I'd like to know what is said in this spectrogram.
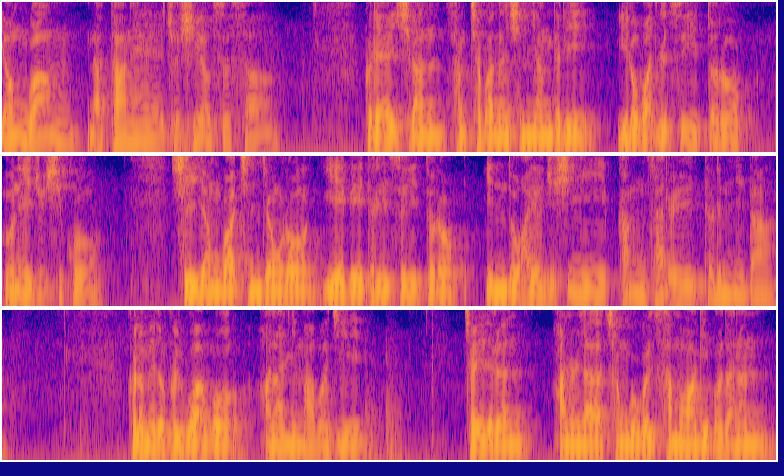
영광 나타내 주시옵소서. 그래야 이 시간 상처받은 심령들이 위로받을 수 있도록 은혜 주시고 신령과 진정으로 예배 드릴 수 있도록 인도하여 주시니 감사를 드립니다. 그럼에도 불구하고 하나님 아버지 저희들은 하늘나라 천국을 사모하기보다는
